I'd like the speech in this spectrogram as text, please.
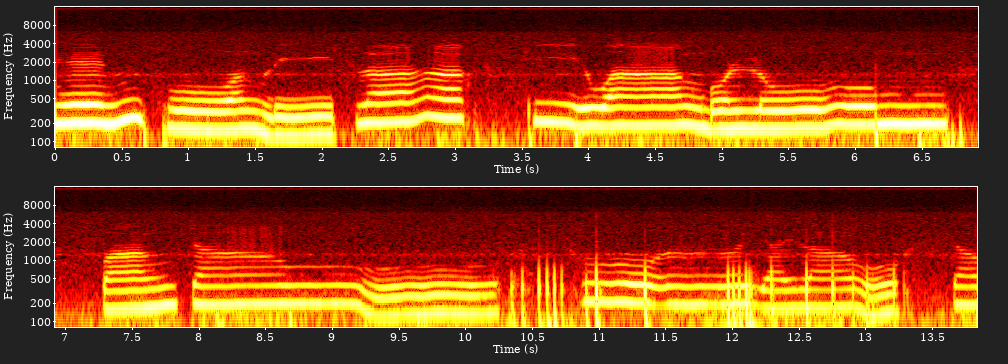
ห็นพวงหลีดรัก ที่วางบนหลุมฝังเจ้า โทเอ้ยใหญ่เล่า เจ้า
